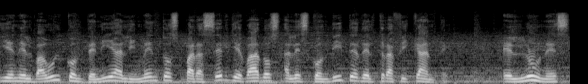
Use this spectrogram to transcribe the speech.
y en el baúl contenía alimentos para ser llevados al escondite del traficante. El lunes,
